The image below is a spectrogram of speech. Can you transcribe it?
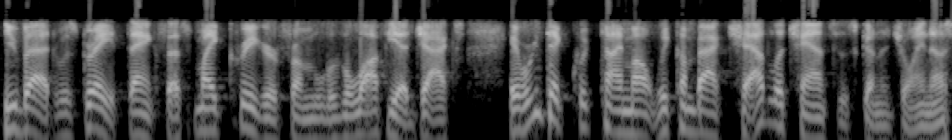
You bet. It was great. Thanks. That's Mike Krieger from the Lafayette Jacks. Hey, we're going to take a quick time out. When we come back. Chad LaChance is going to join us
